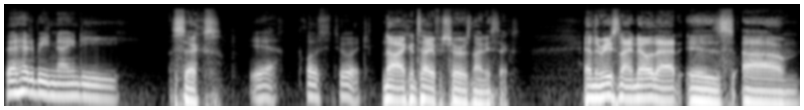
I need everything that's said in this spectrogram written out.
that had to be 96. Yeah, close to it. No, I can tell you for sure it was 96. And the reason I know that is um,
